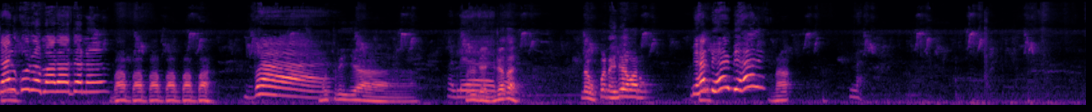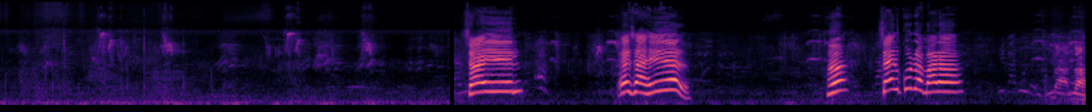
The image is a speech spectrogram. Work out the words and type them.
સાહેલ કુરો મારા હતા ને બા બા બા બા બા બા. બા ઉતરી ગયા. અલે ભેગી રહેતા ઉપર નહીં લેવાનું બિહાર બિહાર બિહાર ના. ના સાહિલ. એ સાહિલ. હા? સાહેબ કોણ રમાડો દાદા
